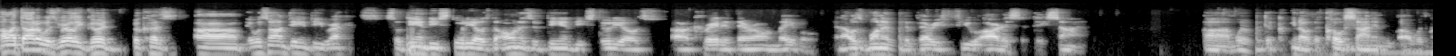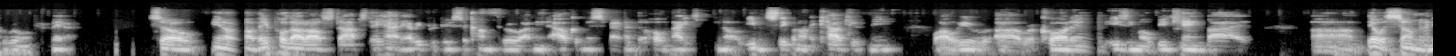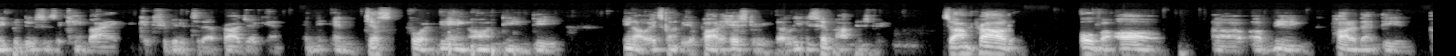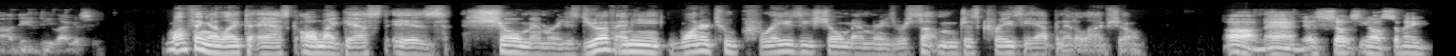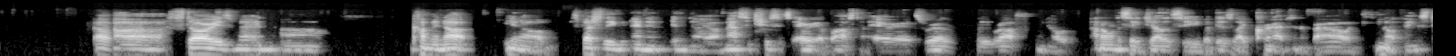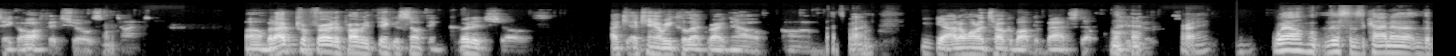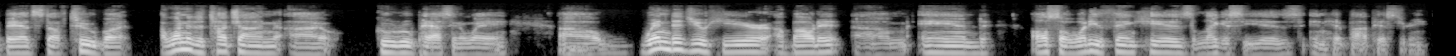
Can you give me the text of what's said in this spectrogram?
Oh, I thought it was really good because um, it was on D and D Records. So D and D Studios, the owners of D and D Studios, uh, created their own label, and I was one of the very few artists that they signed um, with the, you know, the co-signing uh, with Guru and Premier. So, you know, they pulled out all stops. They had every producer come through. I mean, Alchemist spent the whole night, you know, even sleeping on the couch with me while we were uh, recording. Easy Mo Bee came by. Um, there was so many producers that came by and contributed to that project. And, and, and just for being on D&D, you know, it's going to be a part of history, at least hip hop history. So I'm proud overall uh, of being part of that D, uh, D&D legacy. One thing I like to ask all my guests is show memories. Do you have any one or two crazy show memories where something just crazy happened at a live show? Oh man, there's so you know so many uh stories, man, uh, coming up. You know, especially in in the uh, Massachusetts area, Boston area, it's really, rough. You know, I don't want to say jealousy, but there's like crabs in the barrel, and you know things take off at shows sometimes. Um, but I prefer to probably think of something good at shows. I, I can't recollect right now. Um, That's fine. Yeah, I don't want to talk about the bad stuff. right. Well, this is kind of the bad stuff too, but I wanted to touch on uh, Guru passing away. Uh, when did you hear about it? Um, and also, what do you think his legacy is in hip hop history?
